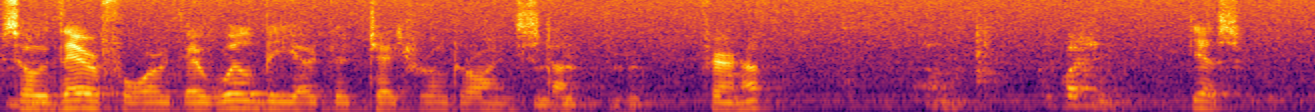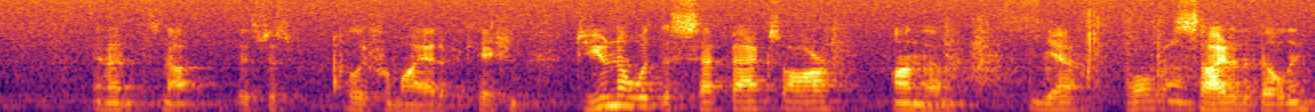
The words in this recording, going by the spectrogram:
So mm-hmm. therefore, there will be architectural drawings mm-hmm. done. Fair enough? Um, Good question. Yes. And it's not, it's just really for my edification. Do you know what the setbacks are on the Yeah, hold side of the building?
